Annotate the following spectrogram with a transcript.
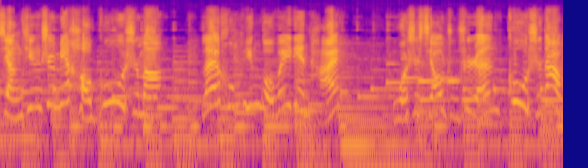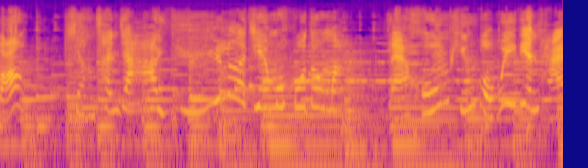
想听身边好故事吗？来红苹果微电台，我是小主持人故事大王。想参加娱乐节目互动吗？来红苹果微电台，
